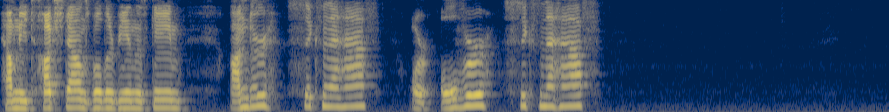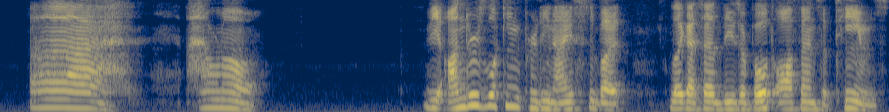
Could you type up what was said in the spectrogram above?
How many touchdowns will there be in this game? Under six and a half or over six and a half? Uh, I don't know. The under's looking pretty nice, but like I said, these are both offensive teams.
